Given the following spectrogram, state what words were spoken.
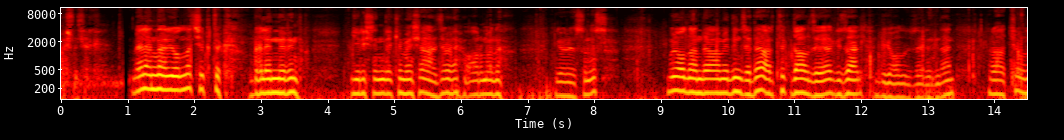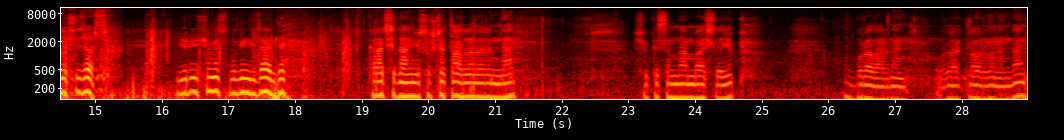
başlayacak. Belenler yoluna çıktık. Belenlerin girişindeki meşe ağacı ve ormanı görüyorsunuz. Bu yoldan devam edince de artık Dalca'ya güzel bir yol üzerinden rahatça ulaşacağız. Yürüyüşümüz bugün güzeldi. Karşıdan Yusufça tarlalarından şu kısımdan başlayıp buralardan Budaklı Ormanı'ndan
